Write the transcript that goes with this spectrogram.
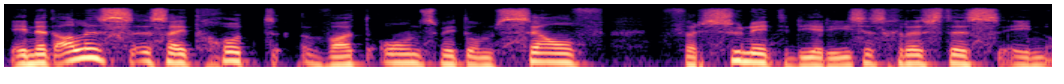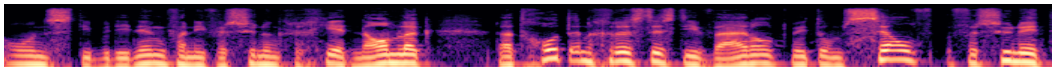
en dit alles is uit God wat ons met homself versoen het deur Jesus Christus en ons die bediening van die versoening gegee het, naamlik dat God in Christus die wêreld met homself versoen het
